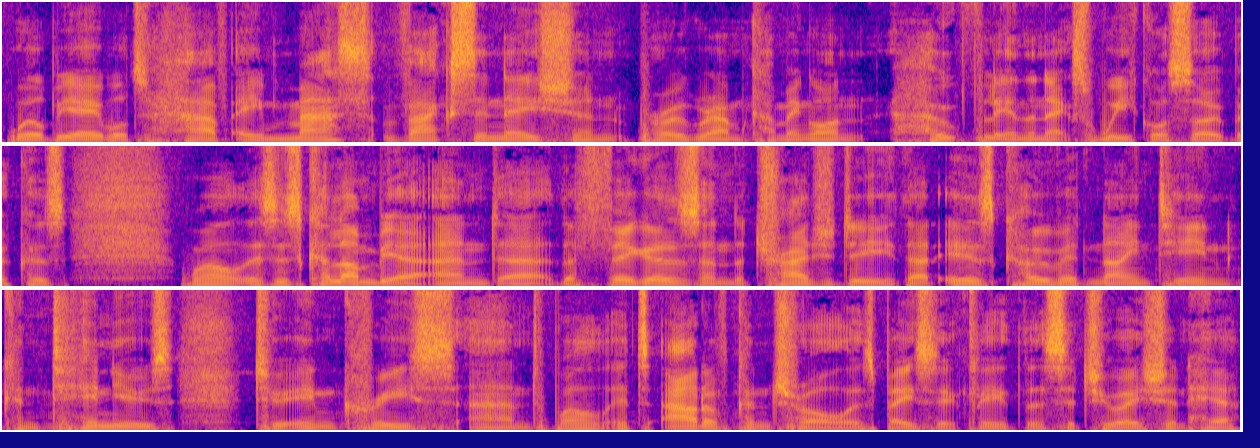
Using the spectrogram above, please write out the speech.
we'll be able to have a mass vaccination program coming on, hopefully in the next week or so, because, well, this is Colombia, and uh, the figures and the tragedy that is COVID 19 continues to increase and well, it's out of control, is basically the situation here.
